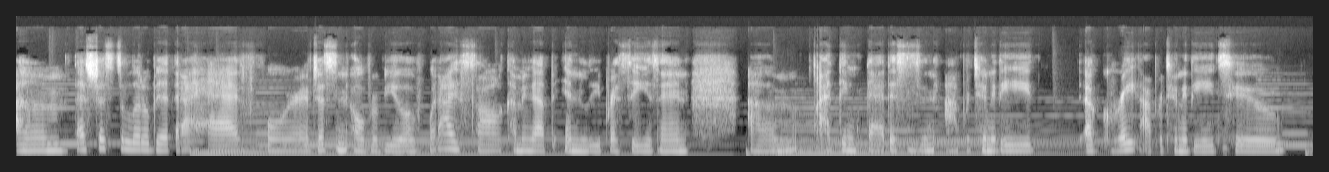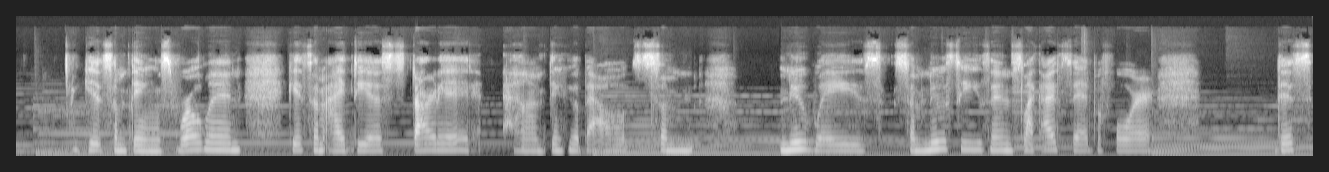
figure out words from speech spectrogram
Um, that's just a little bit that I had for just an overview of what I saw coming up in Libra season. Um, I think that this is an opportunity, a great opportunity to get some things rolling, get some ideas started, um, thinking about some new ways, some new seasons. Like I said before, this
